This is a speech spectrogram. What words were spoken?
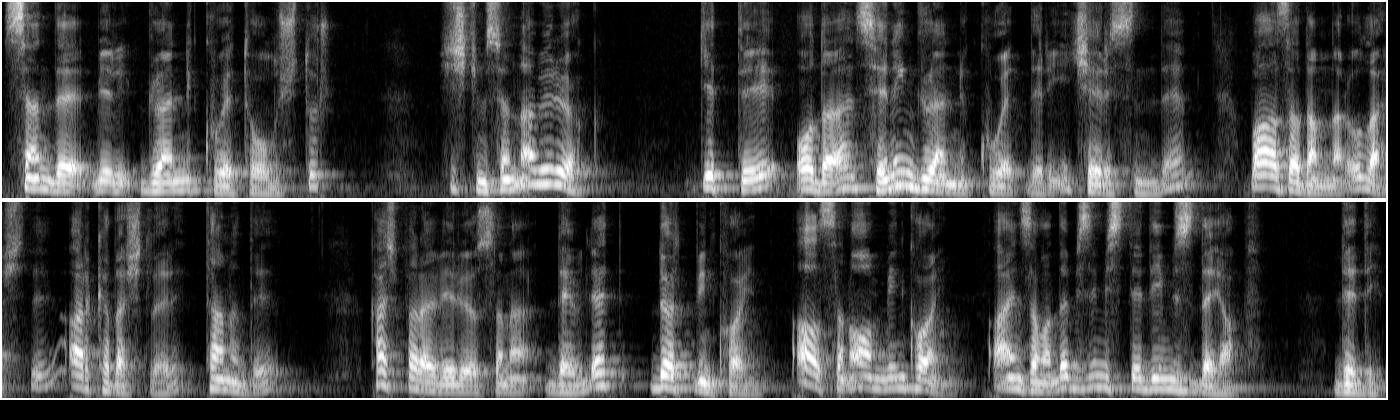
sen de bir güvenlik kuvveti oluştur. Hiç kimsenin haberi yok. Gitti o da senin güvenlik kuvvetleri içerisinde bazı adamlar ulaştı. Arkadaşları tanıdı. Kaç para veriyor sana devlet? 4000 coin. Al sana 10 bin coin. Aynı zamanda bizim istediğimizi de yap dedi.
